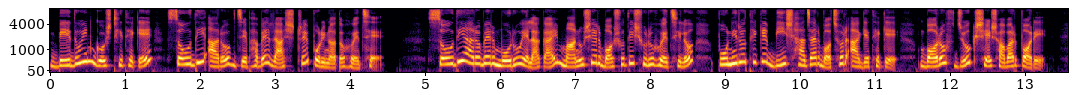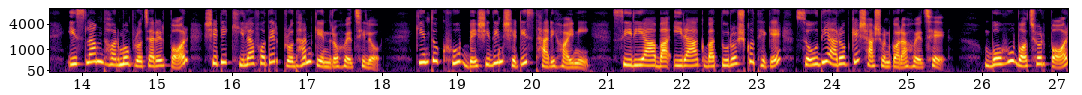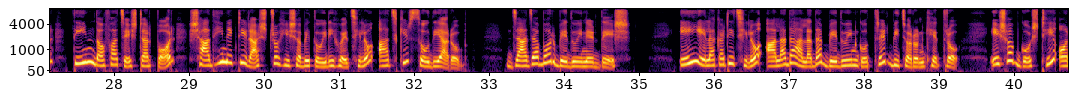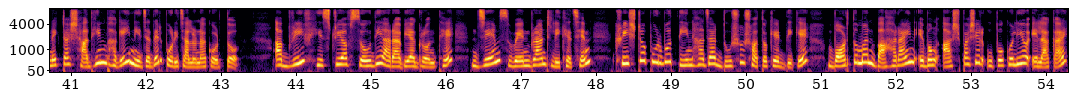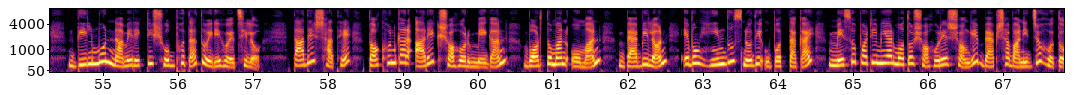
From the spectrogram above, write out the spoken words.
বেদুইন গোষ্ঠী থেকে সৌদি আরব যেভাবে রাষ্ট্রে পরিণত হয়েছে। সৌদি আরবের মরু এলাকায় মানুষের বসতি শুরু হয়েছিল পনেরো থেকে ২০ হাজার বছর আগে থেকে। বরফ যুগ শেষ হবার পরে। ইসলাম ধর্ম প্রচারের পর সেটি খিলাফতের প্রধান কেন্দ্র হয়েছিল। কিন্তু খুব বেশি দিন সেটি স্থায়ী হয়নি। সিরিয়া বা ইরাক বা তুরস্ক থেকে সৌদি আরবকে শাসন করা হয়েছে। বহু বছর পর, তিন দফা চেষ্টার পর, স্বাধীন একটি রাষ্ট্র হিসাবে তৈরি হয়েছিল আজকের সৌদি আরব, যাযাবর বেদুইনের দেশ। এই এলাকাটি ছিল আলাদা আলাদা বেদুইন গোত্রের বিচরণ ক্ষেত্র এসব গোষ্ঠী অনেকটা স্বাধীনভাগেই নিজেদের পরিচালনা করত। A brief history of Saudi Arabia গ্রন্থে জেমস ওয়েনব্রান্ট লিখেছেন, খ্রিস্টপূর্ব তিন হাজার দুশো শতকের দিকে বর্তমান বাহারাইন এবং আশপাশের উপকূলীয় এলাকায় দিলমুন নামের একটি সভ্যতা তৈরি হয়েছিল। তাদের সাথে তখনকার আরেক শহর মেগান, বর্তমান ওমান, ব্যাবিলন এবং হিন্দুস নদী উপত্যকায় মেসোপটেমিয়ার মতো শহরের সঙ্গে ব্যবসা বাণিজ্য হতো।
